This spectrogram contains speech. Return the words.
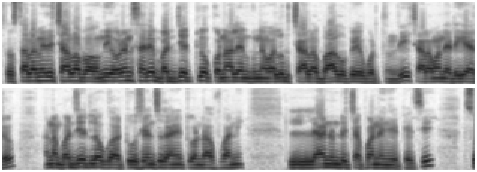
సో స్థలం అయితే చాలా బాగుంది. ఎవరైనా సరే బడ్జెట్లో కొనాలి అనుకునే వాళ్ళకి చాలా బాగా ఉపయోగపడుతుంది. చాలామంది అడిగారు అన్న బడ్జెట్లో ఒక టూ సెంట్స్ కానీ టూ అండ్ హాఫ్ కానీ ల్యాండ్ ఉంటే చెప్పండి అని చెప్పేసి. సో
